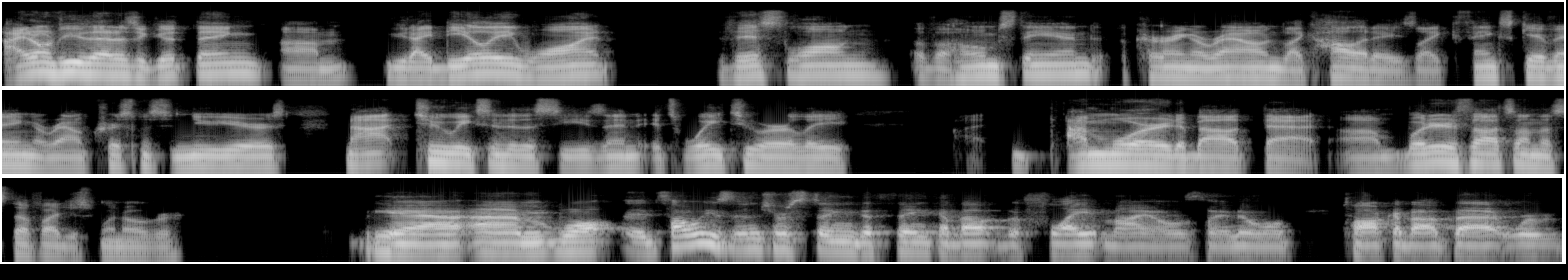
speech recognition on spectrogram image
I don't view that as a good thing. Um, you'd ideally want this long of a homestand occurring around like holidays, like Thanksgiving, around Christmas and New Year's, not two weeks into the season. It's way too early. I'm worried about that. Um, what are your thoughts on the stuff I just went over? Yeah, um, well, it's always interesting to think about the flight miles. I know we'll talk about that. Where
